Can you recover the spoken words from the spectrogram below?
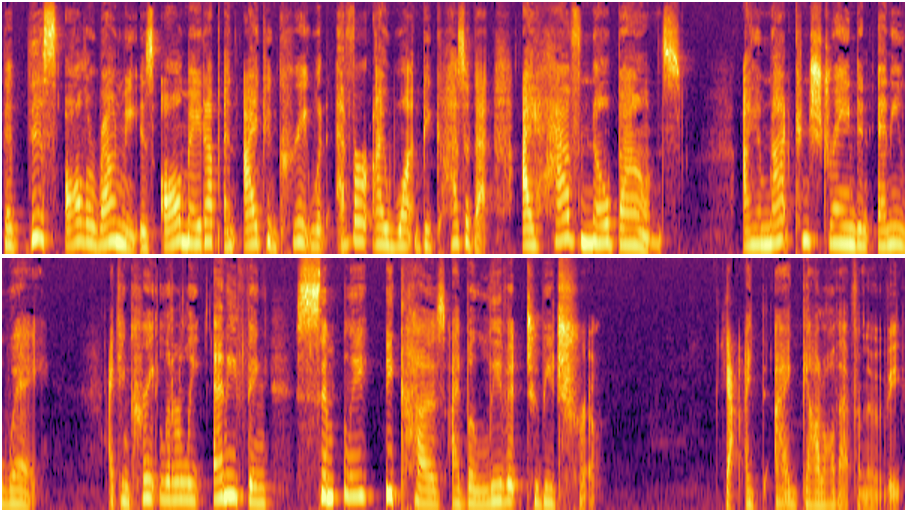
That this all around me is all made up and I can create whatever I want because of that. I have no bounds. I am not constrained in any way. I can create literally anything simply because I believe it to be true. Yeah, I, I got all that from the movie.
